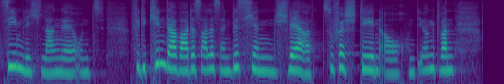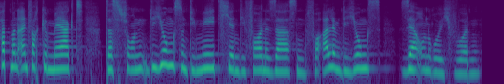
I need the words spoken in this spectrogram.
ziemlich lange und für die Kinder war das alles ein bisschen schwer zu verstehen auch. Und irgendwann hat man einfach gemerkt, dass schon die Jungs und die Mädchen, die vorne saßen, vor allem die Jungs, sehr unruhig wurden.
